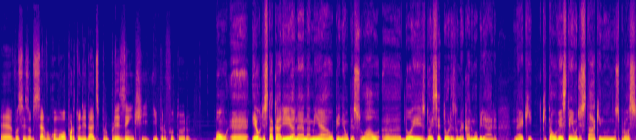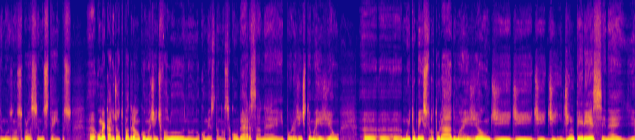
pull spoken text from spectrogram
é, vocês observam como oportunidades para o presente e para o futuro? Bom, é, eu destacaria, né, na minha opinião pessoal, uh, dois, dois setores do mercado imobiliário né, que, que talvez tenham destaque no, nos, próximos, nos próximos tempos. Uh, o mercado de alto padrão, como a gente falou no, no, começo da nossa conversa, né, e por a gente ter uma região uh, muito bem estruturada, uma região de, de, de, de, de interesse, né, de,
